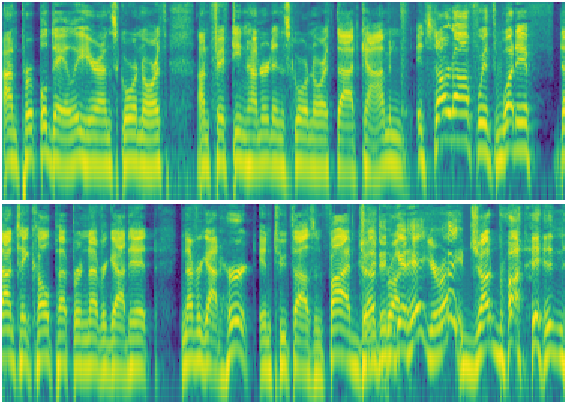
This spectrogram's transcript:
on Purple Daily here on Score North on 1500 and scorenorth.com. And it started off with What If Dante Culpepper never got hit, never got hurt in 2005. He Judd didn't brought- get hit. You're right. Judd brought in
